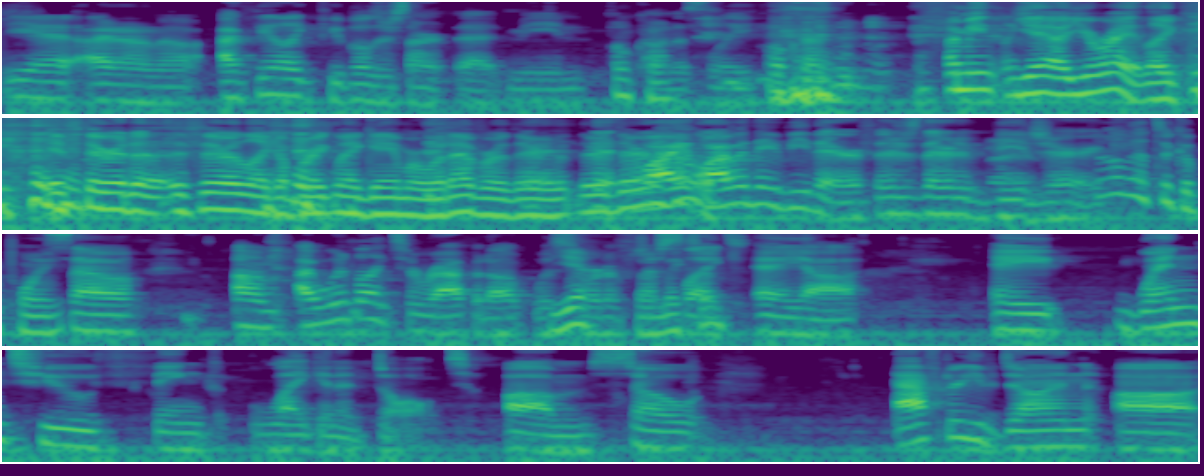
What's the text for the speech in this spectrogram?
yeah, I don't know. I feel like people just aren't that mean. Okay. Honestly. Okay. I mean, yeah, you're right. Like, if they're at a, if they're like a break my game or whatever, they're they're there. to why why would they be there if they're just there to be a jerk? Oh, that's a good point. So, um, I would like to wrap it up with Yeah, sort of that just makes like sense. a uh, a when to think like an adult. Um, so after you've done uh,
